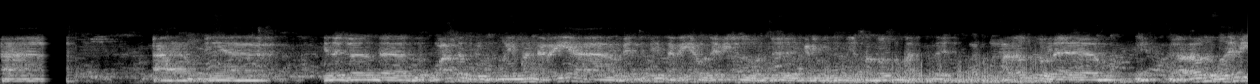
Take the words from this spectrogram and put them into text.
ஆஹ் ஆஹ் நீங்க இதுக்கு இந்த வாட்ஸ்அப் குரூப் மூலியமா நிறைய பேருக்கு நிறைய உதவிகள் வந்து கிடைக்குது சந்தோஷமா இருக்குது அதாவது ஒரு அதாவது உதவி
